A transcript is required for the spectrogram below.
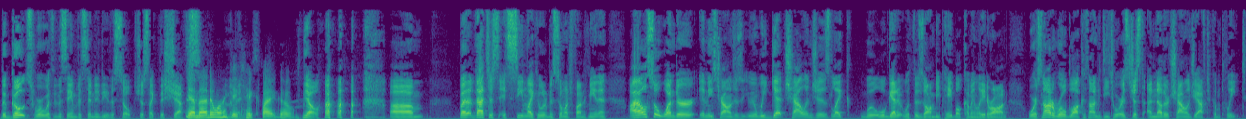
the goats were within the same vicinity of the soap, just like the chefs. Yeah, and I didn't want to get menus. kicked by a goat. No. um, but that just it seemed like it would have been so much fun for me. And I also wonder in these challenges, you know, we get challenges like we'll, we'll get it with the zombie paintball coming later on, where it's not a roadblock, it's not a detour, it's just another challenge you have to complete.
